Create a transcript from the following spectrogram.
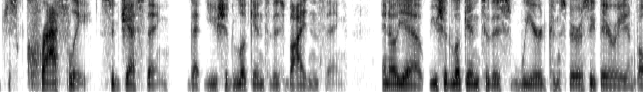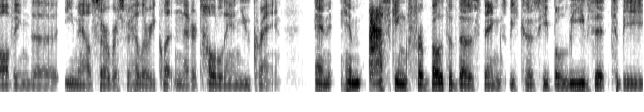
just crassly suggesting that you should look into this Biden thing. And oh, yeah, you should look into this weird conspiracy theory involving the email servers for Hillary Clinton that are totally in Ukraine. and him asking for both of those things because he believes it to be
